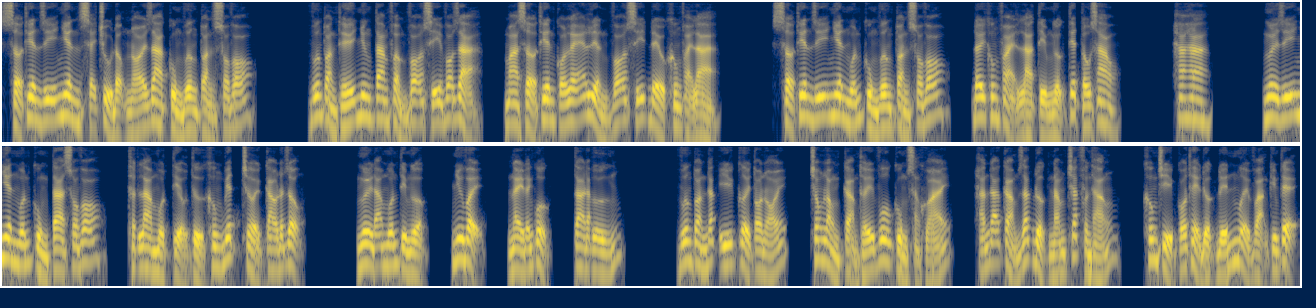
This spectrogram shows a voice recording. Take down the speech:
sở thiên dĩ nhiên sẽ chủ động nói ra cùng vương toàn so võ. Vương toàn thế nhưng tam phẩm võ sĩ võ giả, mà sở thiên có lẽ liền võ sĩ đều không phải là. Sở thiên dĩ nhiên muốn cùng vương toàn so võ, đây không phải là tìm ngược tiết tấu sao? Ha ha. Ngươi dĩ nhiên muốn cùng ta so võ, thật là một tiểu tử không biết trời cao đất rộng. Ngươi đã muốn tìm ngược, như vậy, này đánh cuộc, ta đáp ứng. Vương toàn đắc ý cười to nói, trong lòng cảm thấy vô cùng sảng khoái, hắn đã cảm giác được nắm chắc phần thắng không chỉ có thể được đến mười vạn kim tệ,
